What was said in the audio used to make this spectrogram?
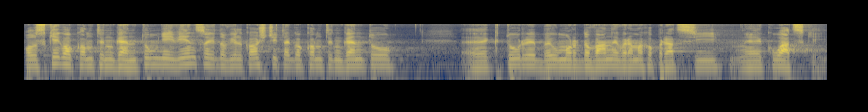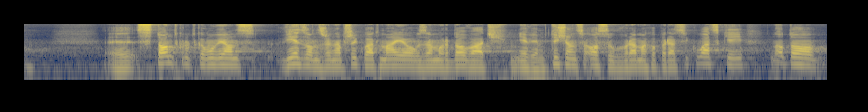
polskiego kontyngentu mniej więcej do wielkości tego kontyngentu, który był mordowany w ramach operacji e, kułackiej. E, Stąd, krótko mówiąc, wiedząc, że na przykład mają zamordować, nie wiem, tysiąc osób w ramach operacji kułackiej, no to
